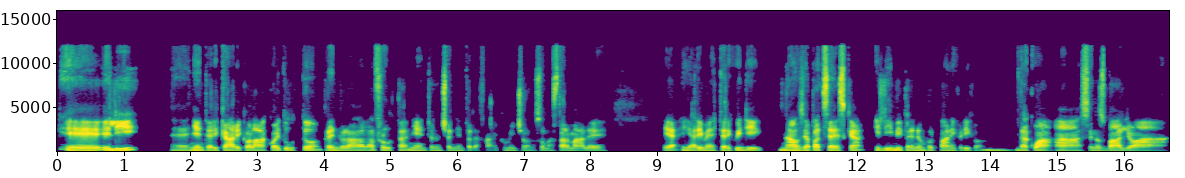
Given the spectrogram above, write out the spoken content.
e, e, lì, eh, niente, ricarico l'acqua e tutto, prendo la, la, frutta, niente, non c'è niente da fare, comincio insomma a star male e, e, a rimettere, quindi nausea pazzesca e lì mi prende un po' il panico, dico, mm, da qua a, se non sbaglio, a,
